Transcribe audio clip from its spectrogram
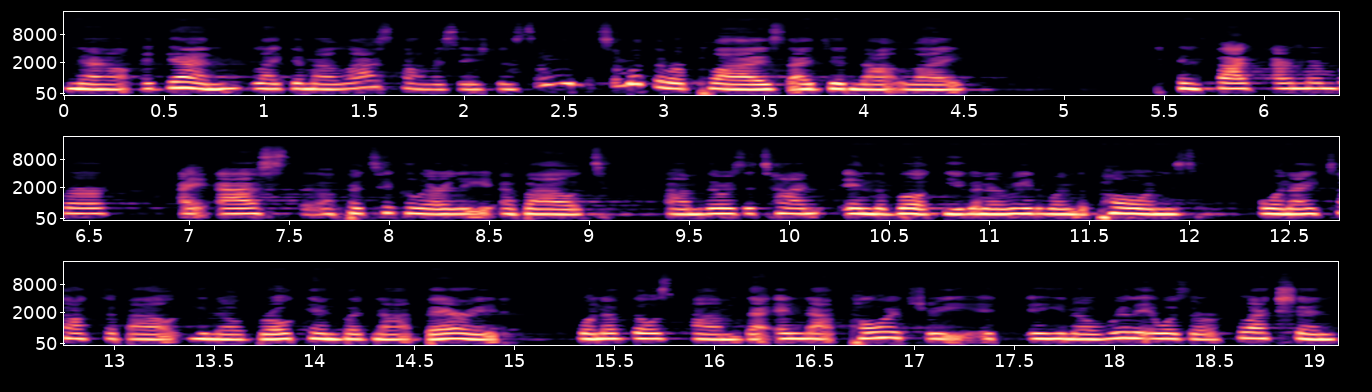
Now, again, like in my last conversation, some, some of the replies I did not like. In fact, I remember I asked uh, particularly about, um, there was a time in the book, you're going to read one of the poems, when I talked about, you know, broken but not buried. One of those, um, that in that poetry, it, it, you know, really it was a reflection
